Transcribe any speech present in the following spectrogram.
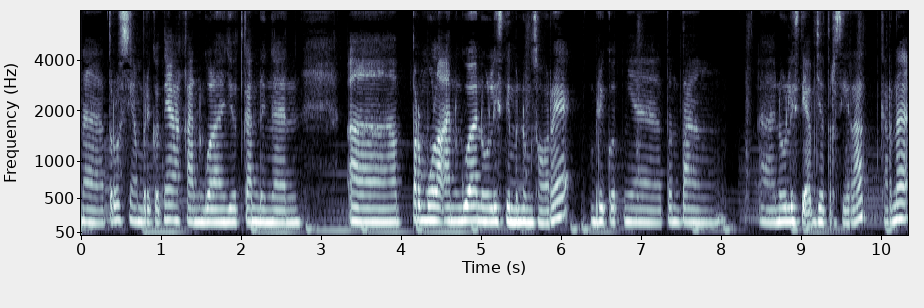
Nah terus yang berikutnya akan gue lanjutkan dengan uh, permulaan gue nulis di Mendung Sore berikutnya tentang uh, nulis di abjad tersirat karena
